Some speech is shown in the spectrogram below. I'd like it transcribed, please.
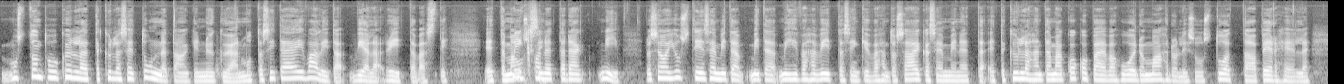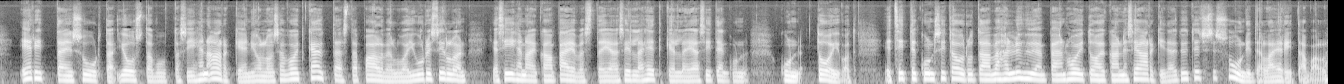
Musta tuntuu kyllä, että kyllä se tunnetaankin nykyään, mutta sitä ei valita vielä riittävästi. Että mä Miksi? uskon, että nämä, niin, no se on justiin se, mitä, mitä, mihin vähän viittasinkin vähän tuossa aikaisemmin, että, että kyllähän tämä koko päivä huoidon mahdollisuus tuottaa perheelle erittäin suurta joustavuutta siihen arkeen, jolloin sä voit käyttää sitä palvelua juuri silloin ja siihen aikaan päivästä ja sillä hetkellä ja siten kun, kun toivot. Et sitten kun sitoudutaan vähän lyhyempään hoitoaikaan, niin se arki täytyy tietysti suunnitella eri tavalla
